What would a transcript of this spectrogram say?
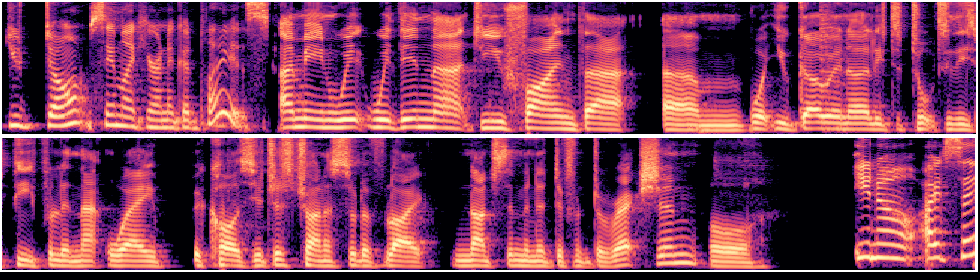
you don't seem like you're in a good place I mean, wi- within that, do you find that um, what you go in early to talk to these people in that way because you're just trying to sort of like nudge them in a different direction, or You know, I'd say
